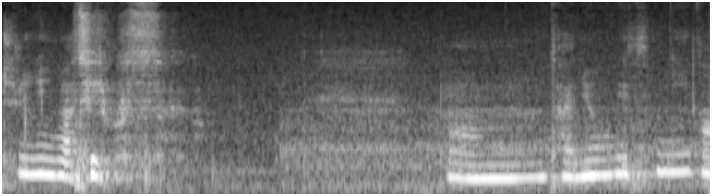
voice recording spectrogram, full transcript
추리닝 바지 입었어요. 그럼 다녀오겠습니다.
